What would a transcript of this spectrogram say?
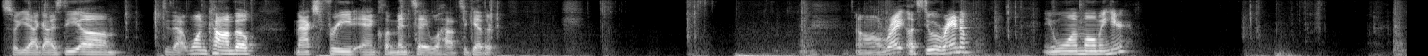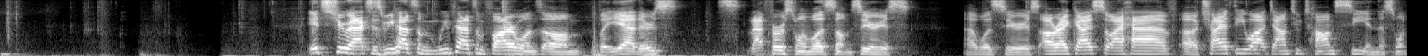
So yeah, guys, the um do that one combo. Max Fried and Clemente will have together. All right, let's do a random. In one moment here. It's true, Axis. We've had some we've had some fire ones. Um, but yeah, there's that first one was something serious. That was serious. All right, guys. So I have uh, Chaya Thiwa down to Tom C in this one.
